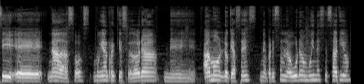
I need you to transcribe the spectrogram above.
Sí, eh, nada, sos muy enriquecedora, me amo lo que haces, me parece un laburo muy necesario.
